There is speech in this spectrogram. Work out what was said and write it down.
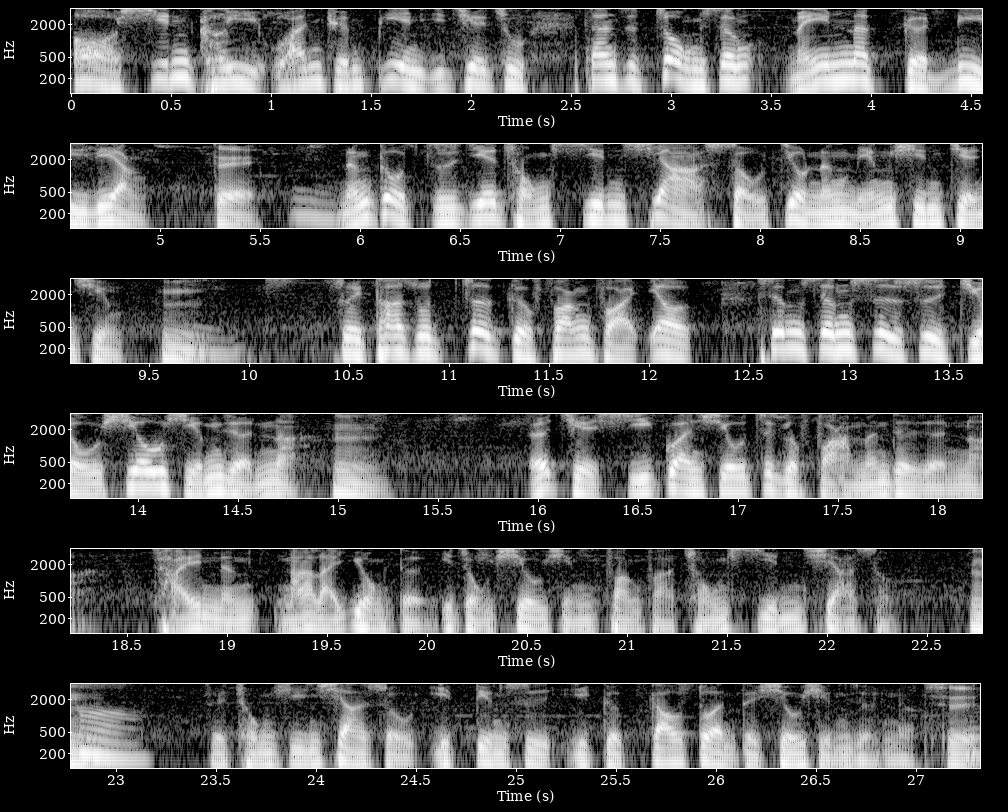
哦，心可以完全遍一切处，但是众生没那个力量，对，能够直接从心下手就能明心见性。嗯，所以他说这个方法要生生世世久修行人呐、啊，嗯，而且习惯修这个法门的人呐、啊，才能拿来用的一种修行方法，从心下手。嗯，嗯，所以从心下手一定是一个高段的修行人了。是，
